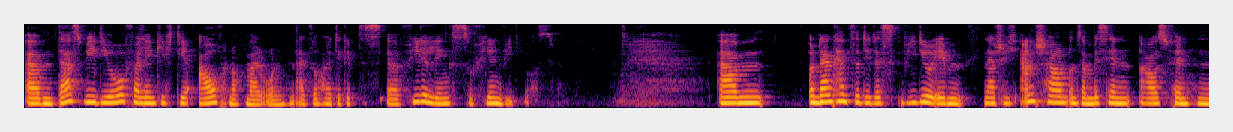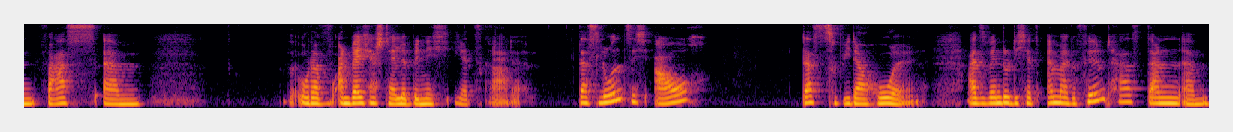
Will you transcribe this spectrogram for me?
Ähm, das Video verlinke ich dir auch nochmal unten. Also heute gibt es äh, viele Links zu vielen Videos. Ähm, und dann kannst du dir das Video eben natürlich anschauen und so ein bisschen rausfinden, was ähm, oder an welcher Stelle bin ich jetzt gerade. Das lohnt sich auch, das zu wiederholen. Also wenn du dich jetzt einmal gefilmt hast, dann ähm,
